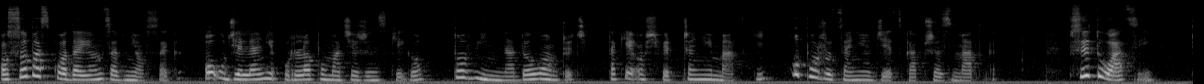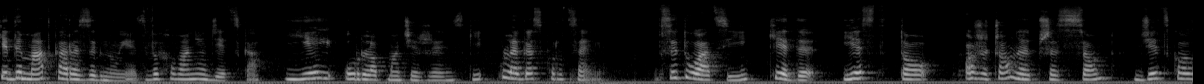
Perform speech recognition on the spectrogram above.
Osoba składająca wniosek o udzielenie urlopu macierzyńskiego powinna dołączyć takie oświadczenie matki o porzuceniu dziecka przez matkę. W sytuacji, kiedy matka rezygnuje z wychowania dziecka, jej urlop macierzyński ulega skróceniu. W sytuacji, kiedy jest to orzeczone przez sąd dziecko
